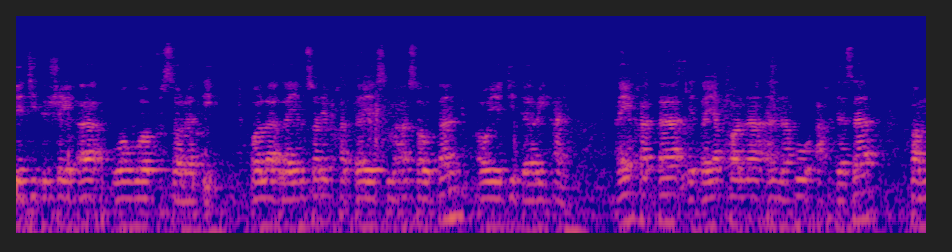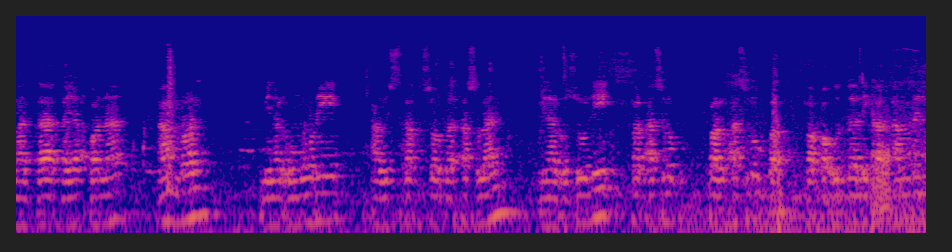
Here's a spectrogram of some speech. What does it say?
yajidu syai'a wa huwa fi sholati qala la yansarif hatta yasma'a sautan aw yajida rihan. Ay hatta yatayaqqana annahu ahdasa famata tayaqqana amran minal umuri aw istakhsaba aslan minal usuli fal aslu fal aslu faqa'u dzalikal amrin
